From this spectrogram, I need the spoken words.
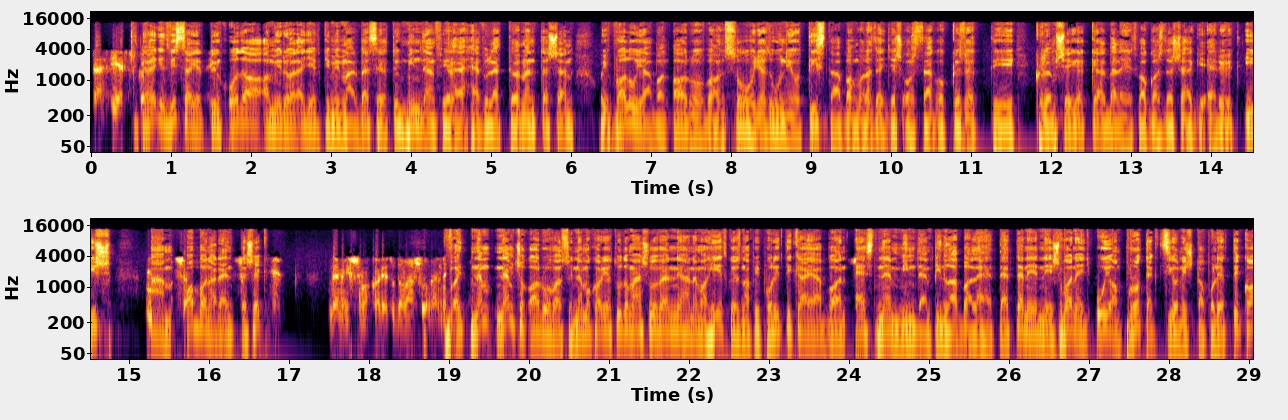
Tehát értsük... De megint visszaértünk oda, amiről egyébként mi már beszéltünk mindenféle hevülettől mentesen, hogy valójában arról van szó, hogy az Unió tisztában van az egyes országok közötti különbségekkel, beleértve a gazdasági erőt is, ám abban a rendesek de mégsem akarja tudomásul venni. Vagy nem, nem csak arról van szó, hogy nem akarja tudomásul venni, hanem a hétköznapi politikájában ezt nem minden pillanatban lehet tetten érni, és van egy olyan protekcionista politika,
